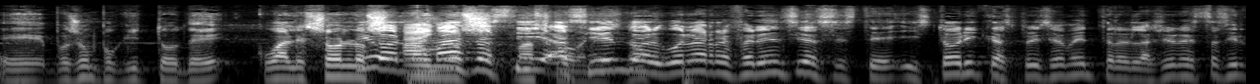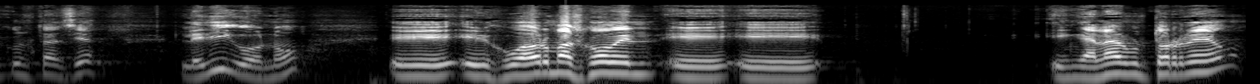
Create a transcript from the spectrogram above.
eh, pues un poquito de cuáles son los Digo, nomás años así, más jóvenes, haciendo ¿no? algunas referencias este, históricas precisamente en relación a esta circunstancia, le digo, ¿no? Eh, el jugador más joven eh, eh, en ganar un torneo,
